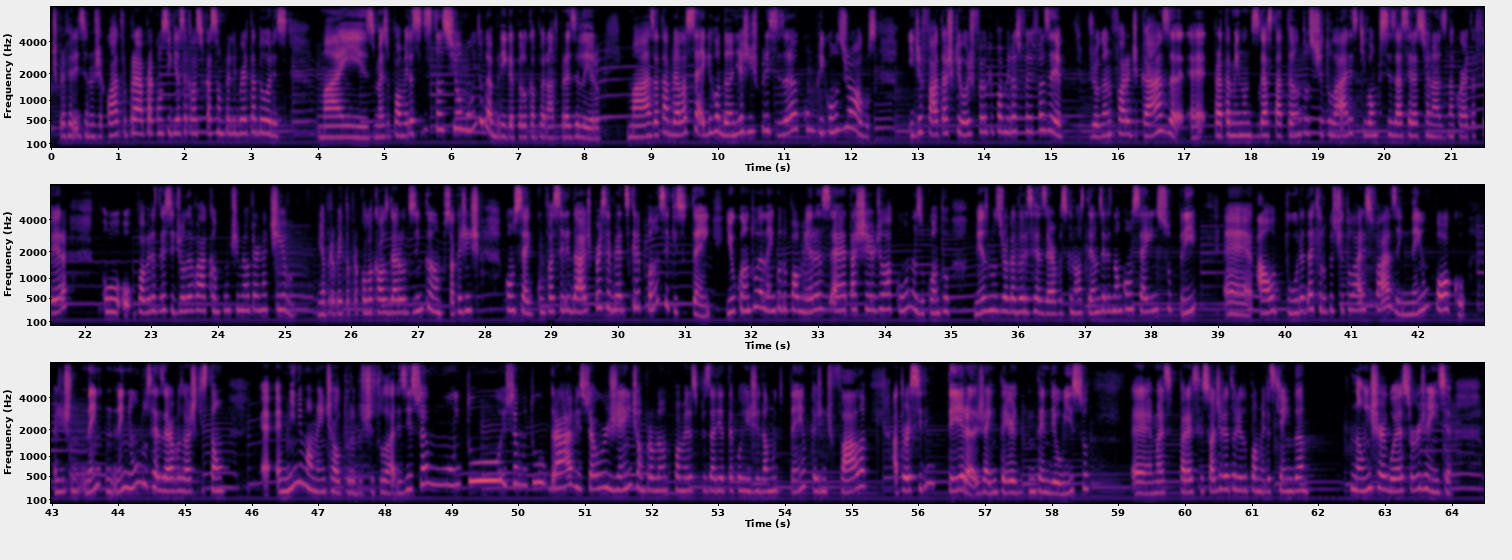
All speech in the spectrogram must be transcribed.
de preferência no G4, para conseguir essa classificação para Libertadores. Mas, mas o Palmeiras se distanciou muito da briga pelo Campeonato Brasileiro. Mas a tabela segue rodando e a gente precisa cumprir com os jogos. E de fato, acho que hoje foi o que o Palmeiras foi fazer. Jogando fora de casa, é, para também não desgastar tanto os titulares que vão precisar ser acionados na quarta-feira, o, o Palmeiras decidiu levar a campo um time alternativo e aproveitou para colocar os garotos em campo. Só que a gente consegue com facilidade perceber a discrepância que isso tem e o quanto o elenco do Palmeiras é tá cheio de lacunas, o quanto mesmo os jogadores reservas que nós temos eles não conseguem suprir é, a altura daquilo que os titulares fazem, nem um pouco. A gente nem nenhum dos reservas eu acho que estão é, é, minimamente à altura dos titulares. Isso é muito, isso é muito grave, isso é urgente, é um problema que o Palmeiras precisaria ter corrigido há muito tempo, que a gente fala. A torcida inteira já inter, entendeu isso, é, mas parece que só a diretoria do Palmeiras que ainda não enxergou essa urgência.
